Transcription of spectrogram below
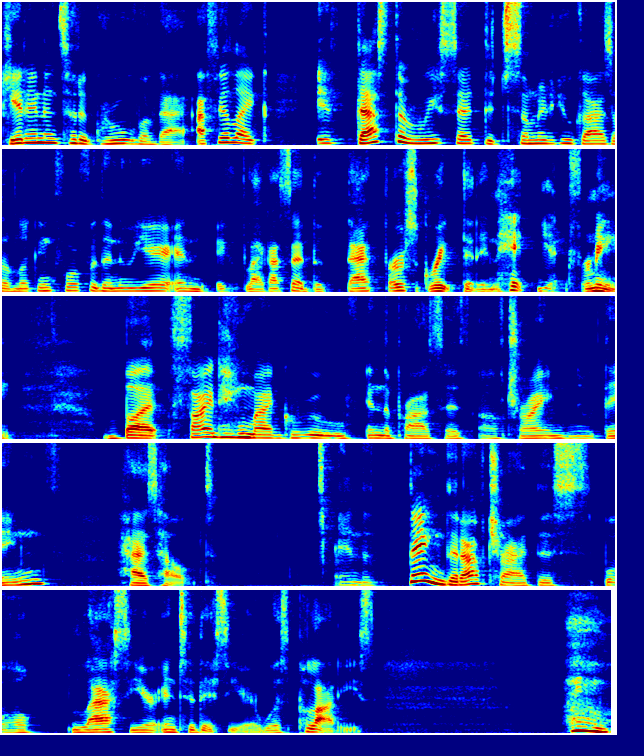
getting into the groove of that. I feel like if that's the reset that some of you guys are looking for for the new year, and it, like I said, the, that first grape didn't hit yet for me, but finding my groove in the process of trying new things has helped. And the thing that I've tried this, well, last year into this year was Pilates. Oh,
